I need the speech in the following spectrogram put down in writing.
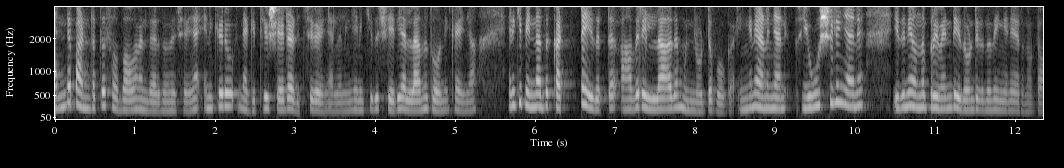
എന്റെ പണ്ടത്തെ സ്വഭാവം എന്തായിരുന്നു എന്ന് വെച്ച് കഴിഞ്ഞാൽ എനിക്കൊരു നെഗറ്റീവ് ഷെയ്ഡ് അടിച്ചു കഴിഞ്ഞാൽ അല്ലെങ്കിൽ എനിക്കിത് ശരിയല്ല എന്ന് തോന്നിക്കഴിഞ്ഞാൽ എനിക്ക് പിന്നെ അത് കട്ട് ചെയ്തിട്ട് അവരില്ലാതെ മുന്നോട്ട് പോകുക. ഇങ്ങനെയാണ് ഞാൻ യൂഷ്വലി ഞാൻ ഇതിനെ ഒന്ന് പ്രിവെന്റ് ചെയ്തുകൊണ്ടിരുന്നത് ഇങ്ങനെയായിരുന്നു കേട്ടോ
